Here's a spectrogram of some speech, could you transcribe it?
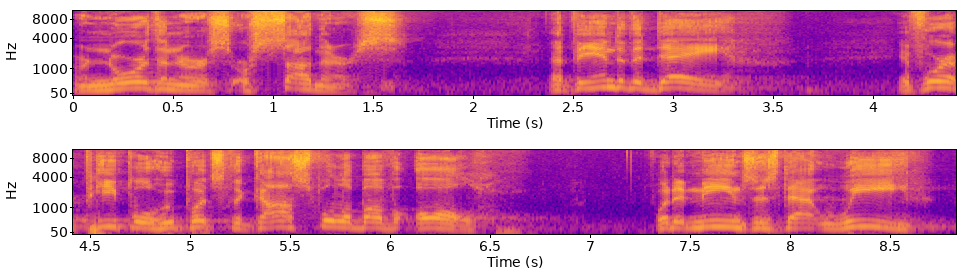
or Northerners, or Southerners. At the end of the day, if we're a people who puts the gospel above all, what it means is that we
